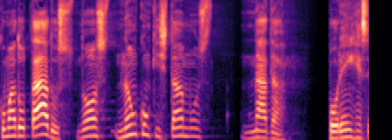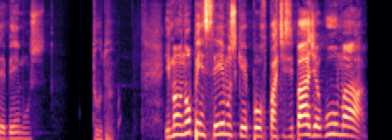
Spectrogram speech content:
como adotados, nós não conquistamos nada, porém recebemos tudo. Irmão, não pensemos que por participar de alguma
